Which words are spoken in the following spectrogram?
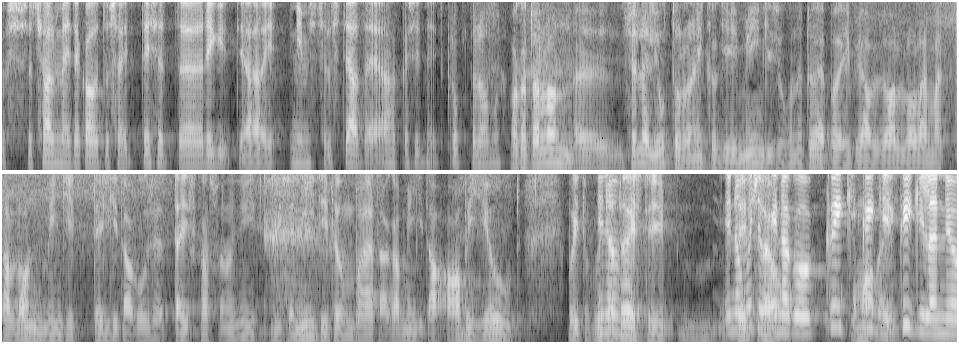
kus sotsiaalmeedia kaudu said teised äh, riigid ja inimesed sellest teada ja hakkasid neid gruppe looma. aga tal on, äh, sellel jutul on ikkagi mingisugune tõepõhi peab ju all olema, et tal on mingid telgitagused täiskasvanud, mitte niiditõmbajad, aga mingid abijõud või, või ta no, tõesti ei no muidugi nagu kõik, kõigi, kõigil on ju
